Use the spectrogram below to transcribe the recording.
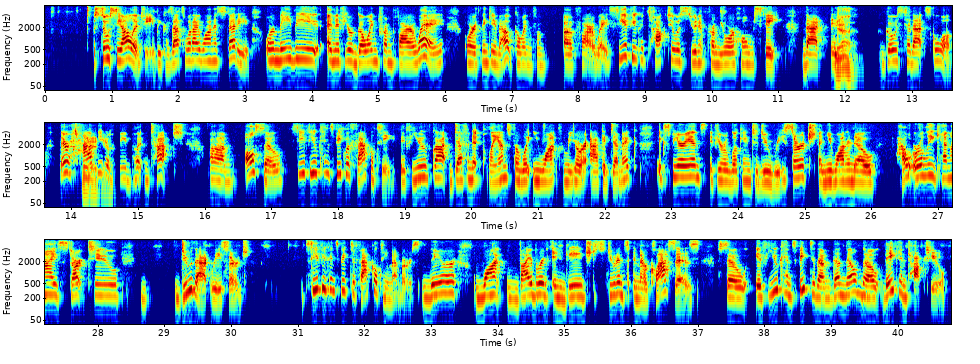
sociology because that's what I want to study? Or maybe, and if you're going from far away or thinking about going from uh, far away, see if you could talk to a student from your home state that is, yeah. goes to that school. They're that's happy to be put in touch. Um, also, see if you can speak with faculty. If you've got definite plans for what you want from your academic experience, if you're looking to do research and you want to know how early can I start to do that research, see if you can speak to faculty members. They want vibrant, engaged students in their classes. So if you can speak to them, then they'll know they can talk to you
